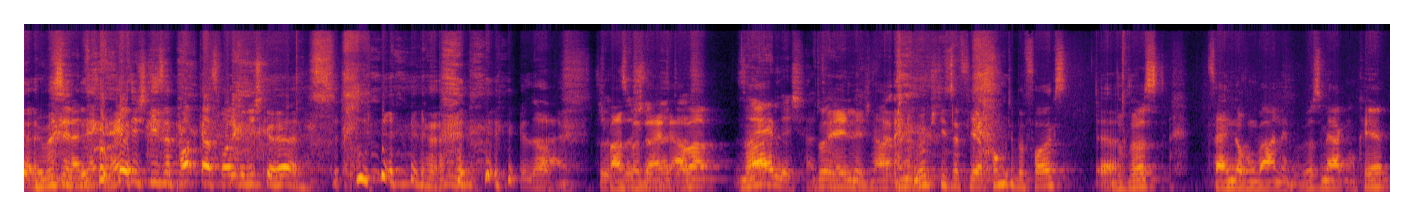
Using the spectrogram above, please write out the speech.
Ja, du wirst dir dann denken, hätte ich diese Podcast-Folge nicht gehört. genau. So- Spaß so schlimm beiseite. Aber So na, ähnlich halt. So ähnlich. Ne? Wenn du wirklich diese vier Punkte befolgst, du wirst Veränderungen wahrnehmen. Du wirst merken, okay,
